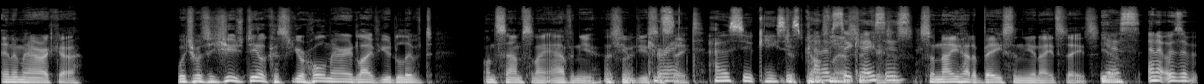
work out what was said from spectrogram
in America, which was a huge deal because your whole married life you'd lived on Samsonite Avenue, as That's you right. used to say. Out of suitcases. Just Out of constantly suitcases. So now you had a base in the United States, Yes, and it was a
